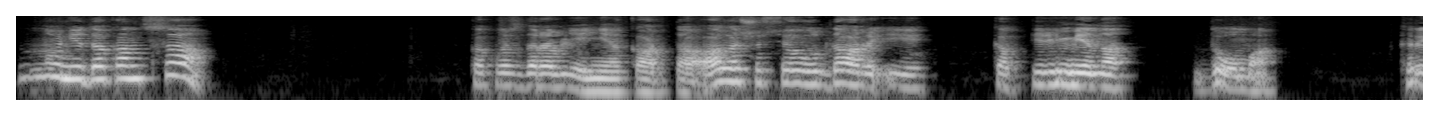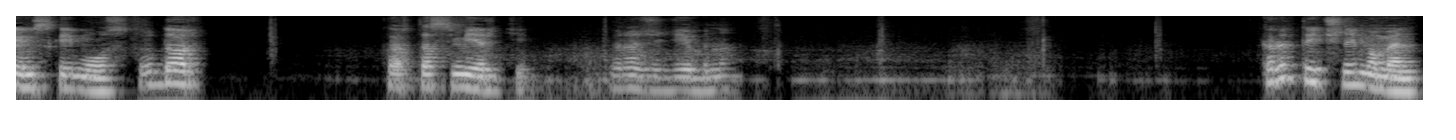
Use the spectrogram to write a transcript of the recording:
Ну, не до конца, как выздоровление карта, але ж все удар и как перемена дома. Крымский мост. Удар. Карта смерти. Враждебна. Критичний момент.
